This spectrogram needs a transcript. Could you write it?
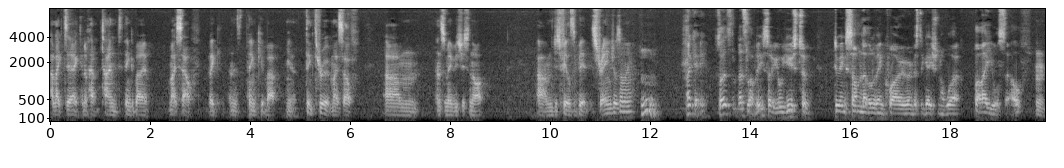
I like to kind of have time to think about it myself, like and think about you know think through it myself, um, and so maybe it's just not um, just feels a bit strange or something. Hmm. Okay, so that's that's lovely. So you're used to doing some level of inquiry or investigation or work by yourself, Hmm.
